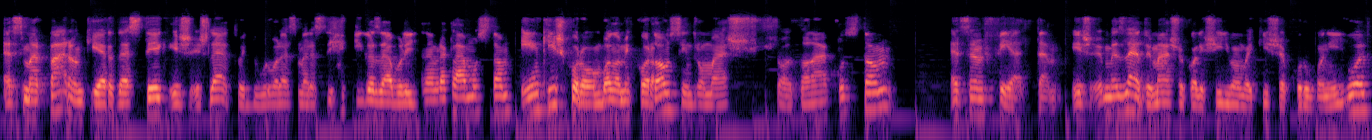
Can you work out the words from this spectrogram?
ezt már páran kérdezték, és, és lehet, hogy durva lesz, mert ezt igazából így nem reklámoztam. Én kiskoromban, amikor Down-szindrómással találkoztam, egyszerűen féltem. És ez lehet, hogy másokkal is így van, vagy kisebb korukban így volt.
